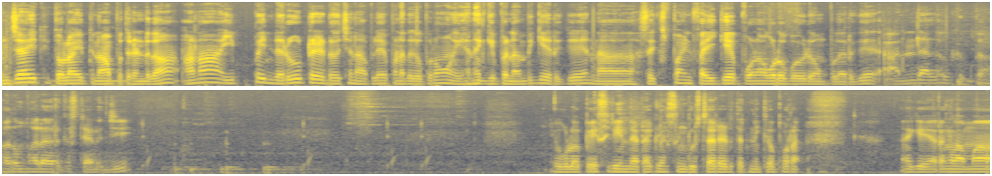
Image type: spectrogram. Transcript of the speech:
அஞ்சாயிரத்தி தொள்ளாயிரத்தி நாற்பத்தி ரெண்டு தான். ஆனால் இப்போ இந்த ரூட் ரைடு வச்சு நான் அப்ளை பண்ணதுக்கப்புறம் எனக்கு இப்போ நம்பிக்கை இருக்குது நான் சிக்ஸ் பாயிண்ட் ஃபைவ் கே போனால் கூட போயிடுவோம் போல இருக்குது அந்த அளவுக்கு தாறுமாறாக இருக்குது ஸ்ட்ராட்டஜி இவ்வளோ பேசிட்டு இந்த அட்டாக்ல சிங்கிள் ஸ்டார் எடுத்துகிட்டு நிற்க போகிறேன் ஓகே இறங்கலாமா?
